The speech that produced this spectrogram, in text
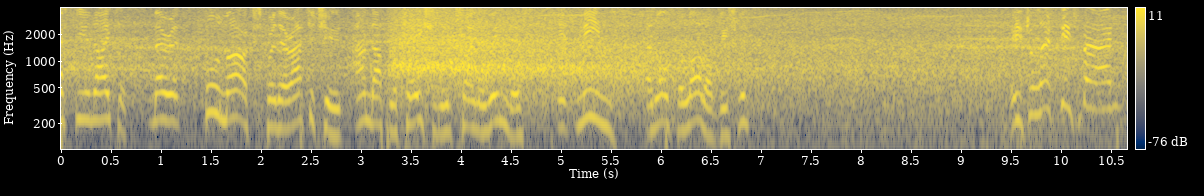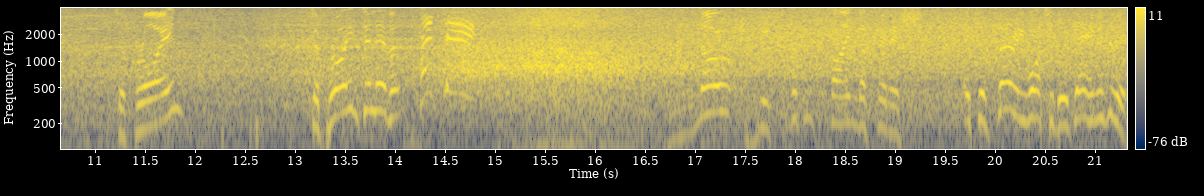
Manchester United merit full marks for their attitude and application in trying to win this. It means an awful lot, obviously. He's left his man. De Bruyne. De Bruyne delivered. Heads it! And no, he couldn't find the finish. It's a very watchable game, isn't it?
